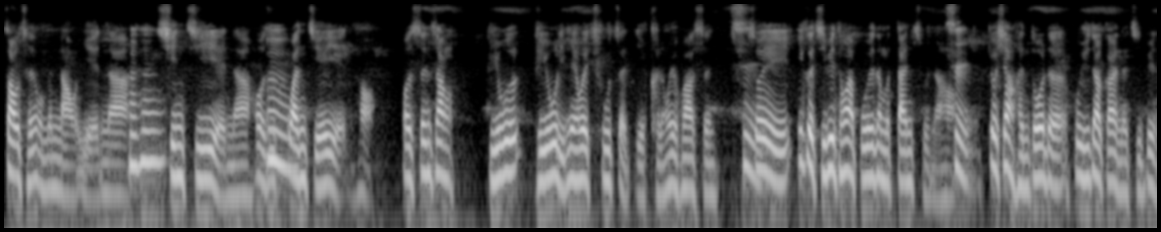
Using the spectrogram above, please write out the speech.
造成我们脑炎呐、啊、嗯、心肌炎呐、啊，或者是关节炎哈、嗯，或者身上皮肤皮肤里面会出疹，也可能会发生。是，所以一个疾病通常不会那么单纯的哈。是，就像很多的呼吸道感染的疾病，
